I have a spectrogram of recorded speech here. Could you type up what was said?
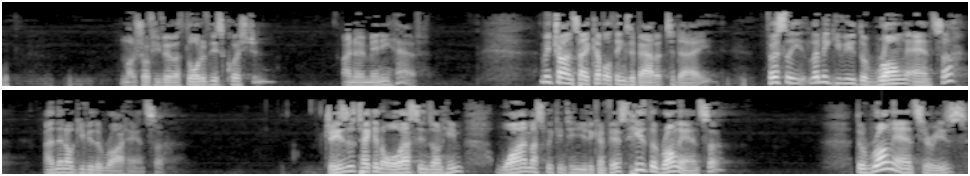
I'm not sure if you've ever thought of this question. I know many have. Let me try and say a couple of things about it today. Firstly, let me give you the wrong answer and then I'll give you the right answer. Jesus has taken all our sins on him. Why must we continue to confess? Here's the wrong answer. The wrong answer is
